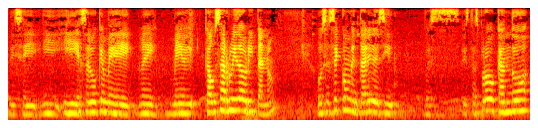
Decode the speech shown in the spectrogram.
Dice, y, y es algo que me, me, causa ruido ahorita, ¿no? O sea, ese comentario y decir, pues estás provocando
